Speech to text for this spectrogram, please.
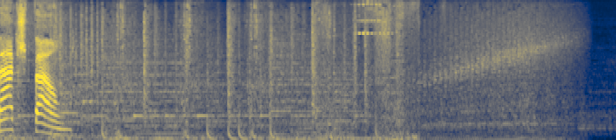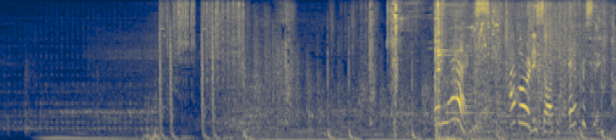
Match found. Relax. I've already of everything.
